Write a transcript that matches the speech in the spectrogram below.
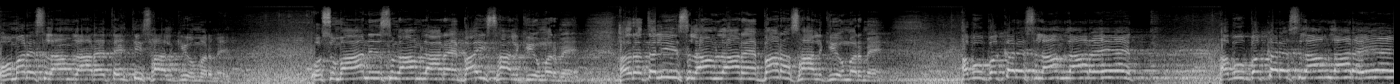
عمر اسلام لا رہے، تینتیس سال کی عمر میں۔ عثمان اسلام لا رہے ہیں، بائیس سال کی عمر میں، حضرت علی اسلام لا رہے ہیں، بارہ سال کی عمر میں۔ ابو بکر اسلام لا رہے ہیں، ابو بکر اسلام لا رہے ہیں۔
